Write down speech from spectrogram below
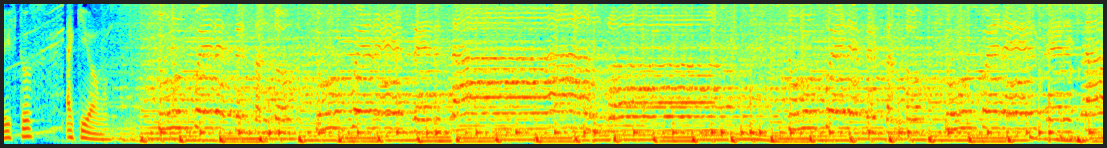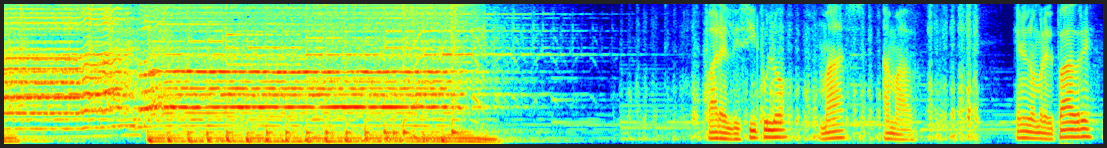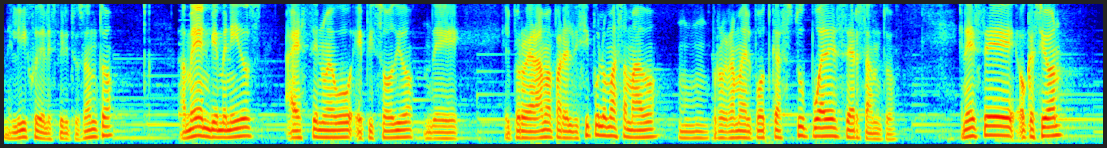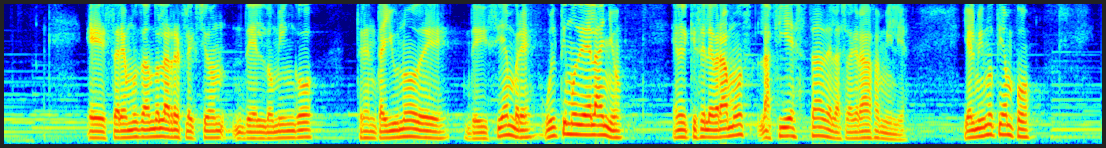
¿Listos? Aquí vamos. Tú puedes ser santo, tú puedes ser santo. Tú puedes ser santo, tú puedes ser santo. Para el discípulo más amado. En el nombre del Padre, del Hijo y del Espíritu Santo. Amén. Bienvenidos a este nuevo episodio de el programa para el discípulo más amado, un programa del podcast Tú puedes ser santo. En esta ocasión eh, estaremos dando la reflexión del domingo 31 de, de diciembre, último día del año, en el que celebramos la fiesta de la Sagrada Familia. Y al mismo tiempo,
